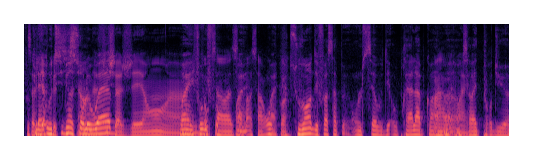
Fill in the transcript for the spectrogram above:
Faut Ça veut dire que aussi si bien sur le un web. affichage géant. euh, Ouais, il il faut- Faut que ça, ça, ouais. ça roule Ouais. quoi. Souvent, des fois, ça peut, on le sait au, au préalable quand même. Ah ouais. Ça va être pour du, euh,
